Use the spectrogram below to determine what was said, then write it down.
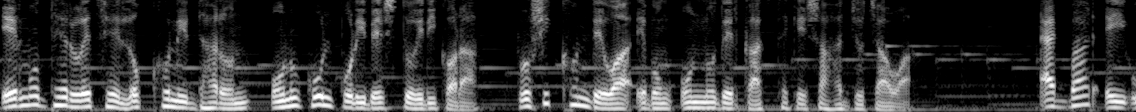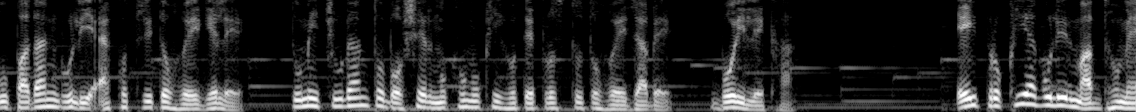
এর মধ্যে রয়েছে লক্ষ্য নির্ধারণ, অনুকূল পরিবেশ তৈরি করা, প্রশিক্ষণ দেওয়া এবং অন্যদের কাছ থেকে সাহায্য চাওয়া। একবার এই উপাদানগুলি একত্রিত হয়ে গেলে তুমি চূড়ান্ত বশের মুখোমুখি হতে প্রস্তুত হয়ে যাবে, বই লেখা। এই প্রক্রিয়াগুলির মাধ্যমে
